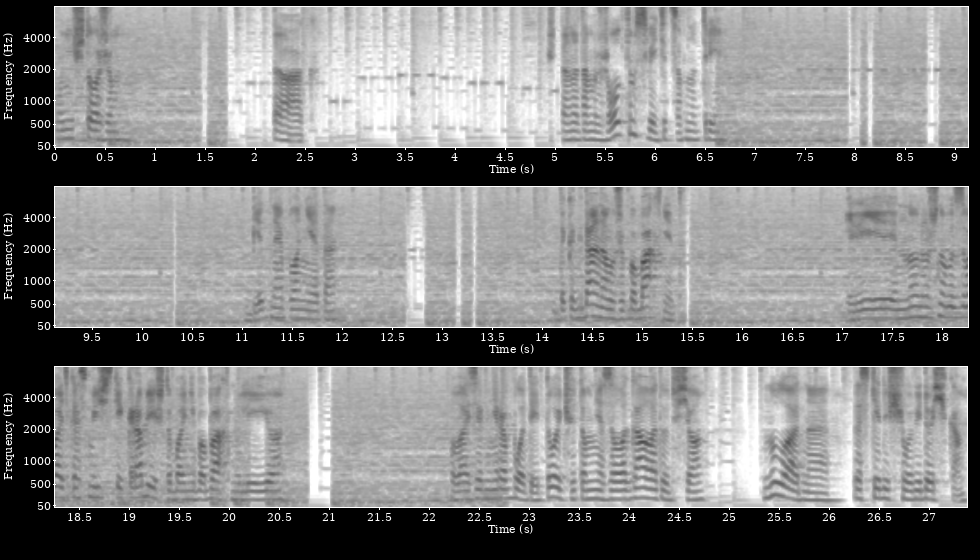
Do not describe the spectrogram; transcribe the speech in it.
уничтожим. Так. Что она там желтым светится внутри? Бедная планета. Да когда она уже бабахнет? Или ну, нужно вызывать космические корабли, чтобы они бабахнули ее. Лазер не работает. Ой, что-то мне залагало тут все. Ну ладно, до следующего видосика.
